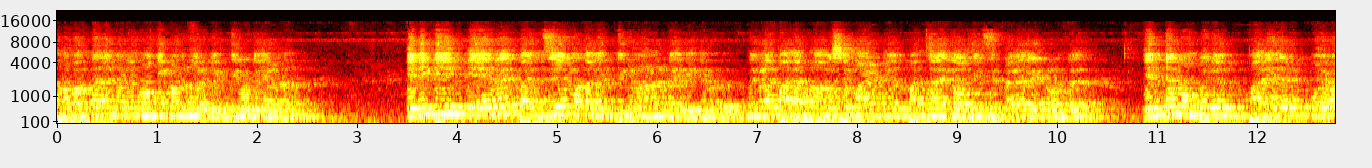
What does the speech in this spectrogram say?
പ്രവർത്തനങ്ങളും നോക്കിക്കാണുന്ന ഒരു വ്യക്തി കൂടിയാണ്. എനിക്ക് ഏറെ പരിചയമുള്ള വ്യക്തികളാണ് ഇവിടെ ഇരിക്കുന്നത്. നിങ്ങൾ പല പ്രാവശ്യമായിട്ട് പഞ്ചായത്ത് ഓഫീസിൽ കയറിയിട്ടുണ്ട്. എന്റെ മുമ്പിലും പലരും ഓരോ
